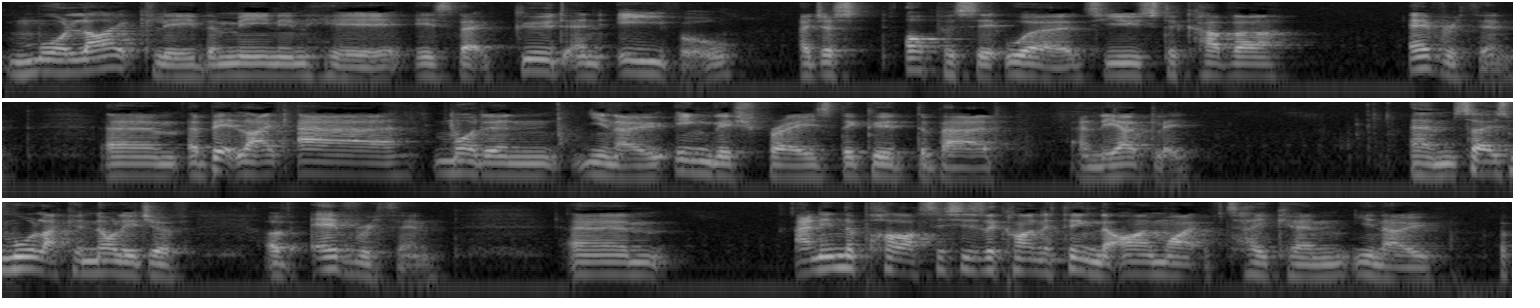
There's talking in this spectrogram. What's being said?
More likely, the meaning here is that good and evil are just opposite words used to cover everything. Um, a bit like our modern, you know, English phrase, the good, the bad, and the ugly. Um, so it's more like a knowledge of, of everything. Um, and in the past, this is the kind of thing that I might have taken, you know, a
